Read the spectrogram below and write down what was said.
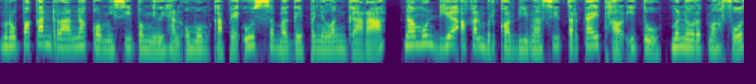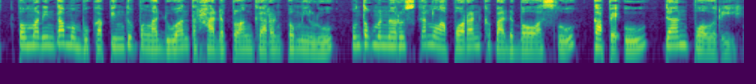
merupakan ranah Komisi Pemilihan Umum KPU sebagai penyelenggara, namun dia akan berkoordinasi terkait hal itu. Menurut Mahfud, pemerintah membuka pintu pengaduan terhadap pelanggaran pemilu untuk meneruskan laporan kepada Bawaslu, KPU, dan Polri.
